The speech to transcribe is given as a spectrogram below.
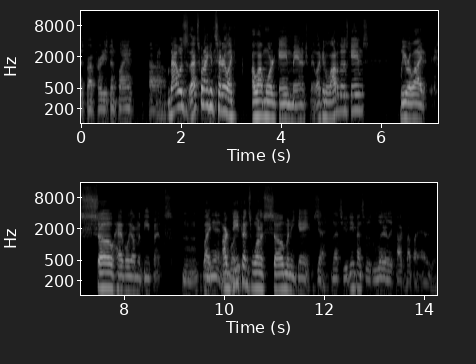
as Brock Purdy's been playing. Um, that was that's what I consider like a lot more game management. Like in a lot of those games, we relied so heavily on the defense. mhm. Like yeah, our defense won us so many games. Yeah, and that's your defense was literally talked about by everybody.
